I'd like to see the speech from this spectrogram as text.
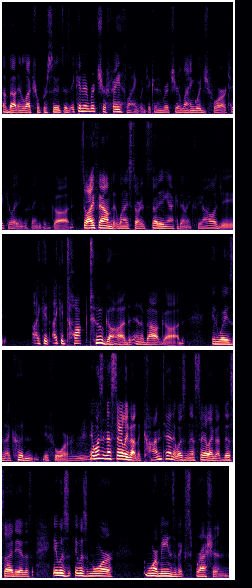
about intellectual pursuits is it can enrich your faith language. It can enrich your language for articulating the things of God. So I found that when I started studying academic theology, I could I could talk to God and about God in ways that I couldn't before. And It wasn't necessarily about the content. It wasn't necessarily about this idea. This. It was it was more more means of expression.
